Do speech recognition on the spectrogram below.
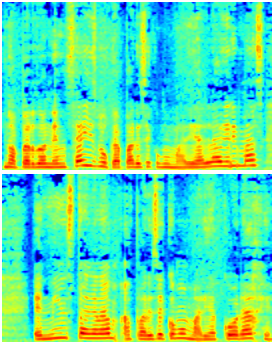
no, perdón, en Facebook aparece como María Lágrimas, en Instagram aparece como María Coraje.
